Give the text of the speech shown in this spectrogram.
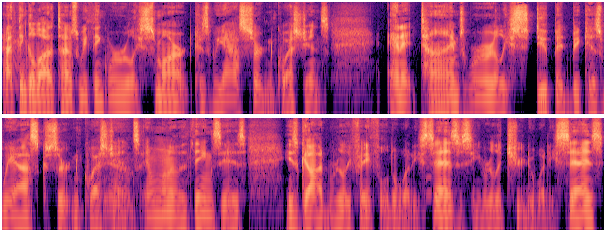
I think a lot of times we think we're really smart because we ask certain questions. And at times we're really stupid because we ask certain questions. And one of the things is, is God really faithful to what he says? Is he really true to what he says?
